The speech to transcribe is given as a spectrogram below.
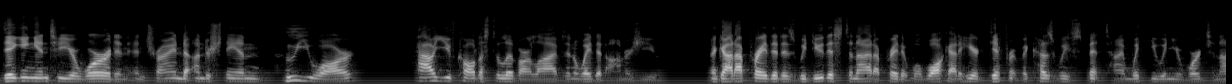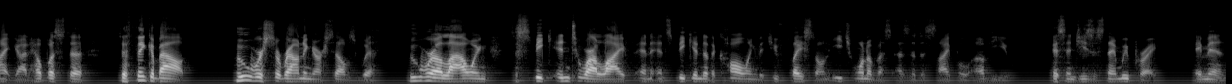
digging into your word and, and trying to understand who you are, how you've called us to live our lives in a way that honors you. And God, I pray that as we do this tonight, I pray that we'll walk out of here different because we've spent time with you in your word tonight. God, help us to, to think about who we're surrounding ourselves with, who we're allowing to speak into our life and, and speak into the calling that you've placed on each one of us as a disciple of you. It's in Jesus' name we pray. Amen.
